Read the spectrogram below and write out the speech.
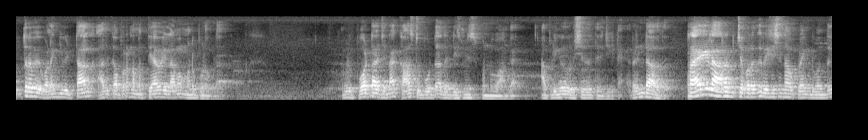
உத்தரவை வழங்கிவிட்டால் அதுக்கப்புறம் நம்ம தேவையில்லாமல் மனு போடக்கூடாது. இப்படி போட்டாச்சுன்னா காஸ்ட்டு போட்டு அதை டிஸ்மிஸ் பண்ணுவாங்க அப்படிங்கிற ஒரு விஷயத்தை தெரிஞ்சுக்கிட்டேன். ரெண்டாவது ட்ரையல் ஆரம்பித்த பிறகு ரெஜிஸ்ட்ரேஷன் ஆஃப் கிளைண்ட் வந்து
